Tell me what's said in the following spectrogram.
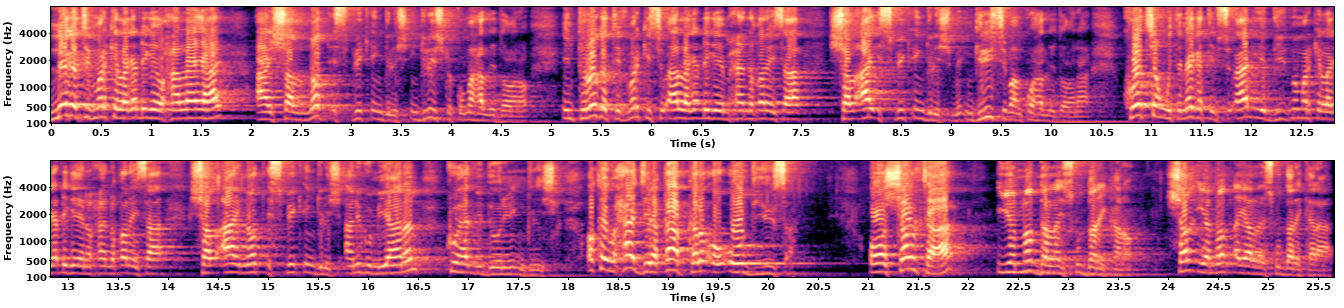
Negative markii laga dhigay waxaan leeyahay i shall not speak english. Englishka kuma hadli doono. Interrogative markii su'aal laga dhigaya maxay noqonaysaa shall i speak english? Ma ingiriisi baan ku hadli doonaa. Question with negative su'aal iyo diidmo markii laga dhigayana waxay noqonaysaa shall i not speak english? Anigu miyaanan ku hadli doonin ingiliishka okay waxaa jira qaab kale oo old use ah oo shalta iyo nodda la isku dari karo. Shal iyo nod ayaa la isku dari karaa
